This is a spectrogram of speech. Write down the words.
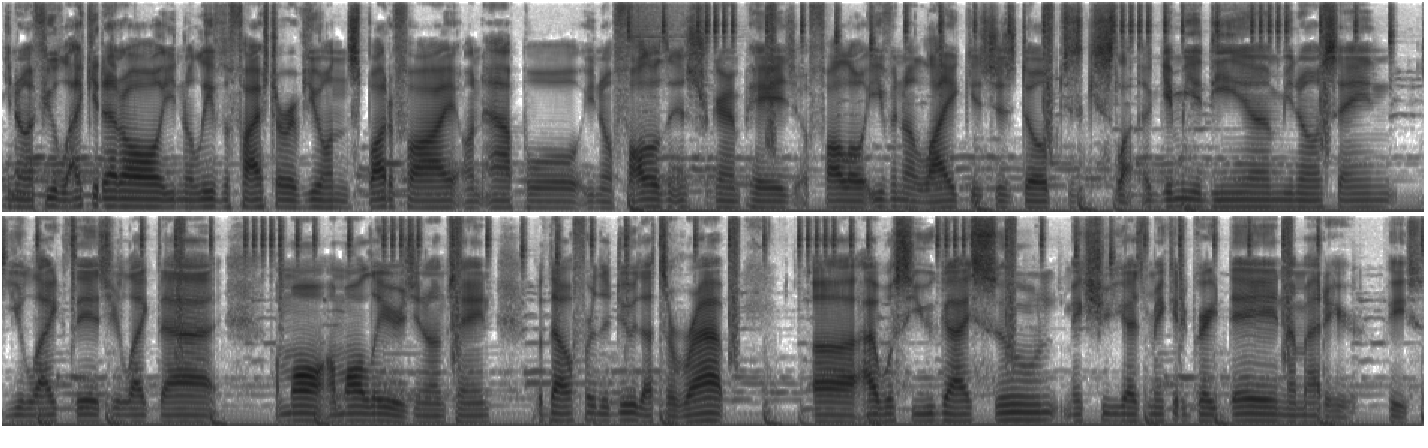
you know, if you like it at all, you know, leave the five star review on Spotify, on Apple. You know, follow the Instagram page. A follow, even a like is just dope. Just sli- give me a DM. You know, saying you like this, you like that. I'm all, I'm all ears. You know what I'm saying? Without further ado, that's a wrap. Uh, I will see you guys soon. Make sure you guys make it a great day, and I'm out of here. Peace.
